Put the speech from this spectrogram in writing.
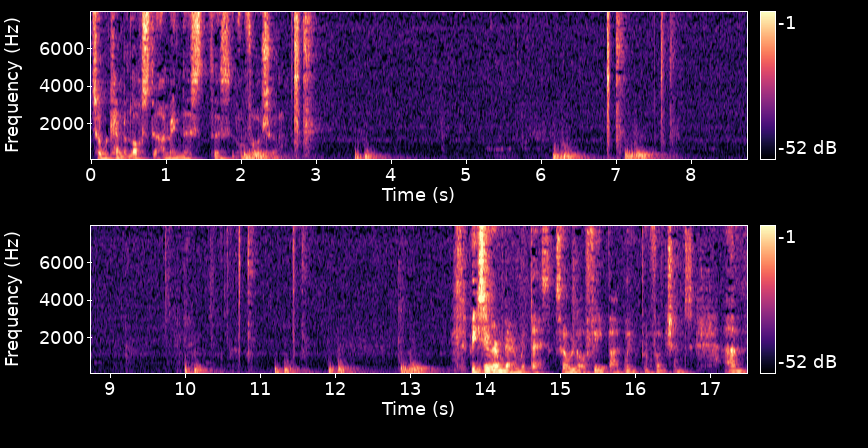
So we kind of lost it. I mean, this, this, unfortunately. But you see where I'm going with this. So we've got a feedback loop and functions. Um,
